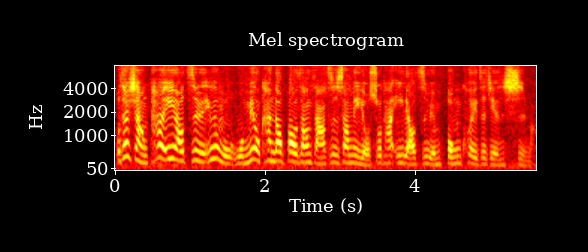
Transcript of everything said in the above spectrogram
我在想他的医疗资源，因为我我没有看到报章杂志上面有说他医疗资源崩溃这件事嘛。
